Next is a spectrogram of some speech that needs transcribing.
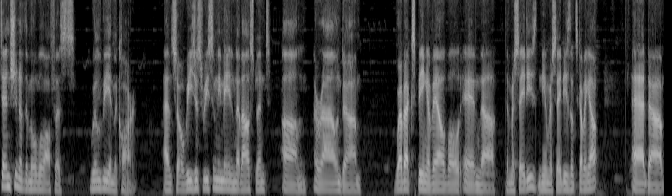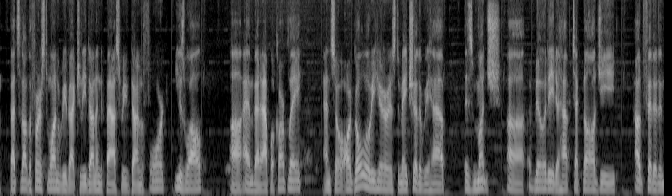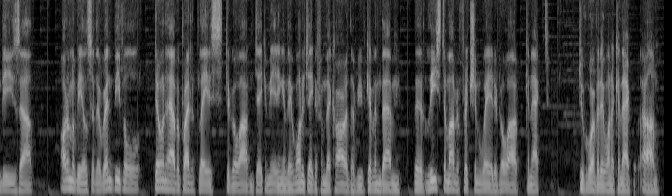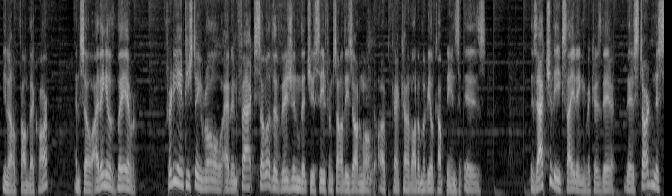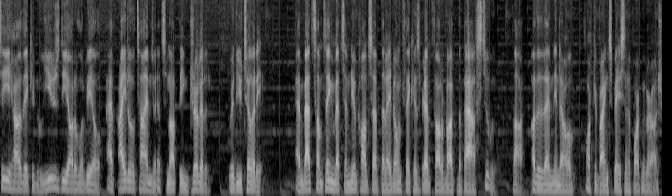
extension of the mobile office will be in the car. And so we just recently made an announcement um, around um, WebEx being available in uh, the Mercedes, the new Mercedes that's coming out. And uh, that's not the first one we've actually done in the past. We've done the Ford as well, uh, and then Apple CarPlay. And so our goal over here is to make sure that we have as much uh, ability to have technology outfitted in these uh, automobiles so that when people don't have a private place to go out and take a meeting and they want to take it from their car, that we've given them the least amount of friction way to go out, connect to whoever they want to connect, um, you know, from their car. And so I think it'll play a pretty interesting role. And in fact, some of the vision that you see from some of these uh, kind of automobile companies is is actually exciting because they're they're starting to see how they can use the automobile at idle times that's not being driven with utility. And that's something that's a new concept that I don't think has been thought about in the past, too, uh, other than, you know, occupying space in a parking garage.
